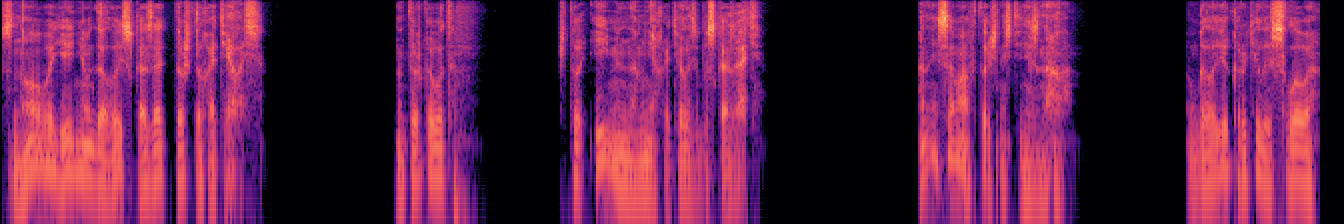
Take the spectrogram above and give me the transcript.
снова ей не удалось сказать то, что хотелось. Но только вот что именно мне хотелось бы сказать? Она и сама в точности не знала. В голове крутилось слово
